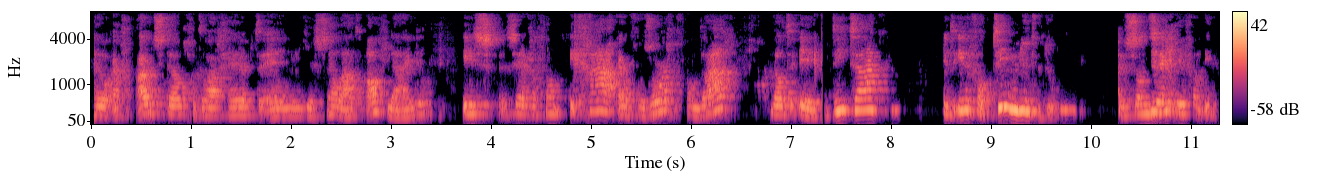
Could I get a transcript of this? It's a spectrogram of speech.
heel erg uitstelgedrag hebt en je snel laat afleiden. Is zeggen van, ik ga ervoor zorgen vandaag dat ik die taak in ieder geval 10 minuten doe. Dus dan zeg je van, ik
